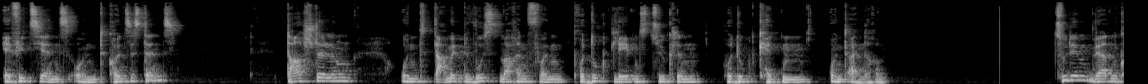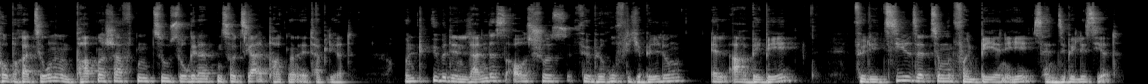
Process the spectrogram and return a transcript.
Effizienz und Konsistenz, Darstellung und damit Bewusstmachen von Produktlebenszyklen, Produktketten und anderem. Zudem werden Kooperationen und Partnerschaften zu sogenannten Sozialpartnern etabliert und über den Landesausschuss für berufliche Bildung LABB für die Zielsetzungen von BNE sensibilisiert.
